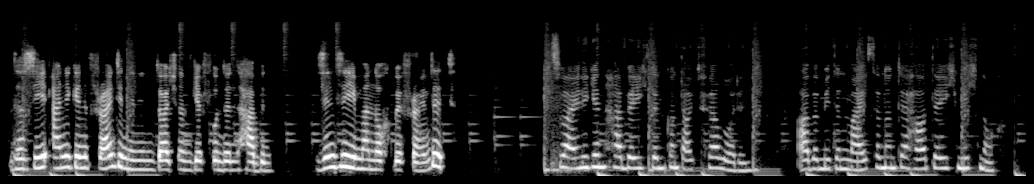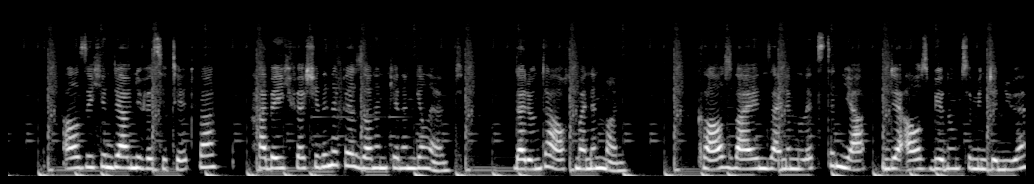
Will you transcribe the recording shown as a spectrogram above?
dass Sie einige Freundinnen in Deutschland gefunden haben. Sind Sie immer noch befreundet? Zu einigen habe ich den Kontakt verloren, aber mit den meisten unterhalte ich mich noch. Als ich in der Universität war, habe ich verschiedene Personen kennengelernt, darunter auch meinen Mann. Klaus war in seinem letzten Jahr in der Ausbildung zum Ingenieur,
